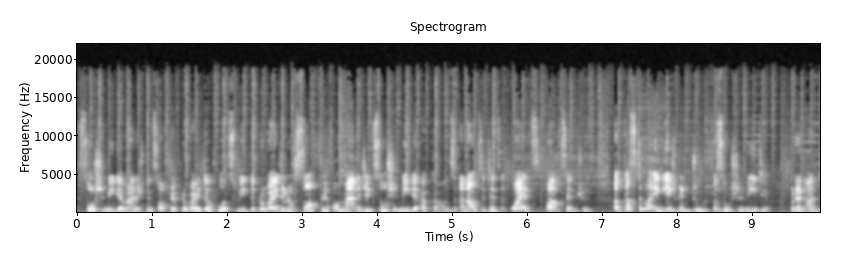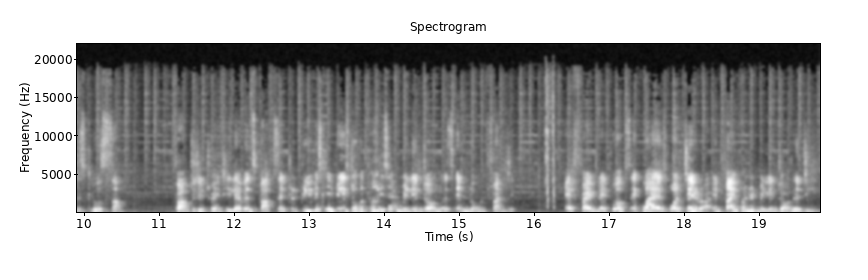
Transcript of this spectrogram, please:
Social media management software provider Hootsuite, the provider of software for managing social media accounts, announced it has acquired Sparkcentral, a customer engagement tool for social media, for an undisclosed sum. Founded in 2011, Sparkcentral previously raised over $37 million in known funding. F5 Networks acquires Volterra in $500 million deal.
